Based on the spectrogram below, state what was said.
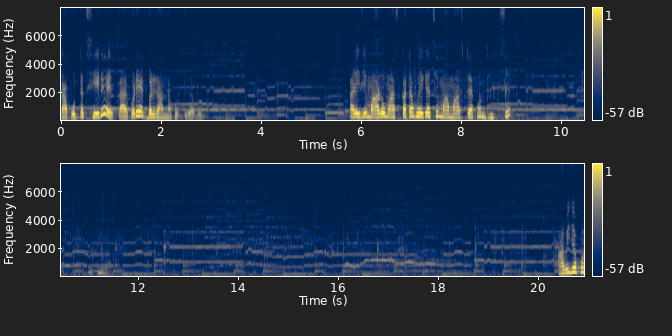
কাপড়টা ছেড়ে তারপরে একবারে রান্না করতে যাব। আর এই যে মারও মাছ কাটা হয়ে গেছে, মা মাছটা এখন ধুচ্ছে। আমি যখন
